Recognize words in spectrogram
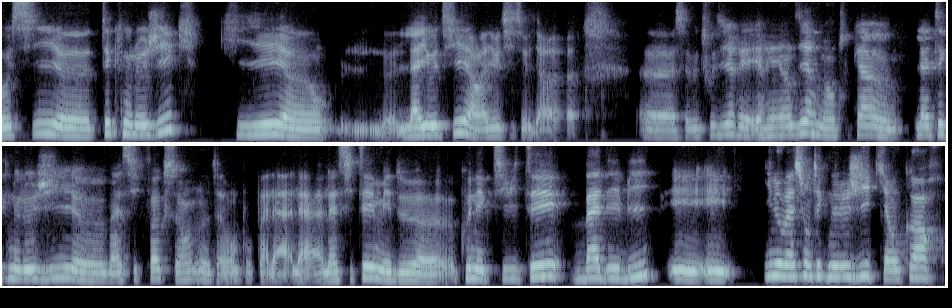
aussi technologique qui est l'IoT. Alors l'IoT, ça veut dire... ça veut tout dire et, rien dire, mais en tout cas, la technologie bah, Sigfox, hein, notamment pour pas la, la, citer, mais de connectivité, bas débit et, et innovation technologique qui est encore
